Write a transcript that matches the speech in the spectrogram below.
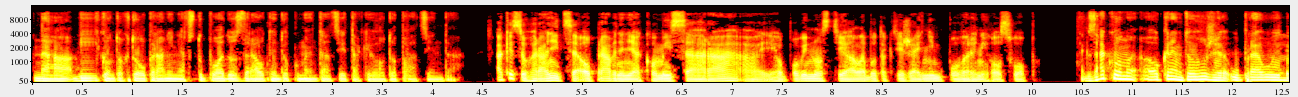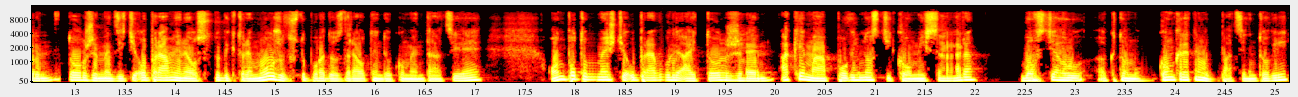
na výkon tohto oprávnenia vstupovať do zdravotnej dokumentácie takéhoto pacienta. Aké sú hranice oprávnenia komisára a jeho povinnosti alebo taktiež aj ním poverených osôb? Tak zákon okrem toho, že upravuje to, že medzi tie oprávnené osoby, ktoré môžu vstupovať do zdravotnej dokumentácie, on potom ešte upravuje aj to, že aké má povinnosti komisár vo vzťahu k tomu konkrétnemu pacientovi,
